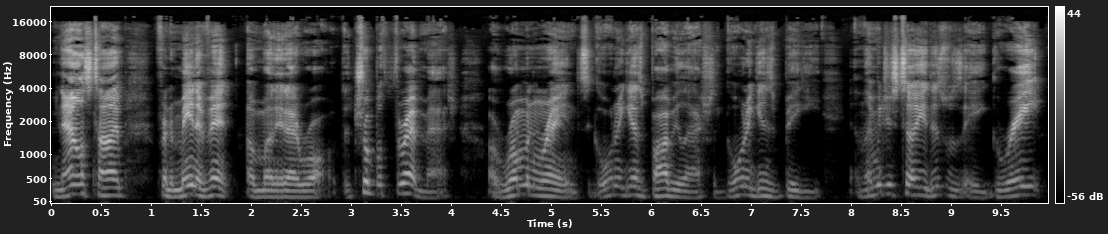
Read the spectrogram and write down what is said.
Now it's time for the main event of Monday Night Raw, the triple threat match of Roman Reigns going against Bobby Lashley, going against Biggie. And let me just tell you, this was a great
